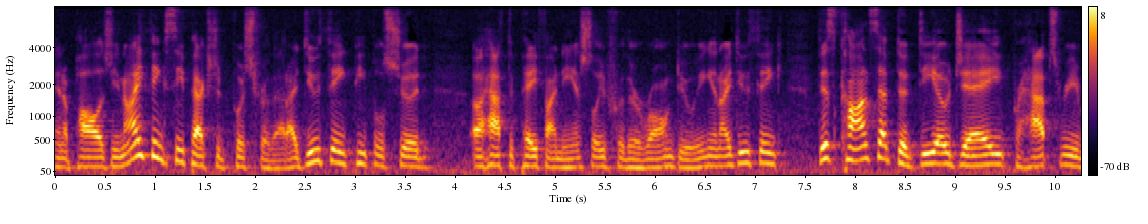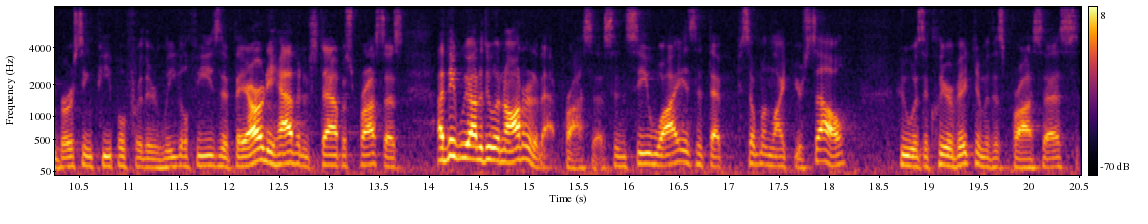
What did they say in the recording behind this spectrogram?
an apology. And I think CPAC should push for that. I do think people should uh, have to pay financially for their wrongdoing. And I do think this concept of DOJ perhaps reimbursing people for their legal fees, if they already have an established process, I think we ought to do an audit of that process and see why is it that someone like yourself, who was a clear victim of this process,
